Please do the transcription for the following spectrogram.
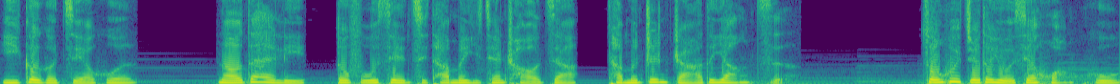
一个个结婚，脑袋里都浮现起他们以前吵架、他们挣扎的样子，总会觉得有些恍惚。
